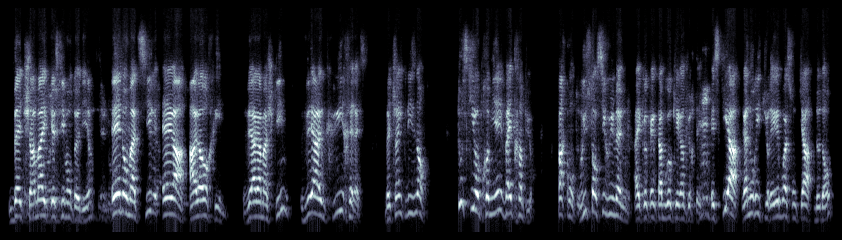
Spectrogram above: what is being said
Bet Shamay, qu'est-ce qu'ils vont te dire Eno Matsir, Ela, Alaochim, Ve'alamashkim, Ve'alkri Cheres. Bet Shamay, ils te disent non. Tout ce qui est au premier va être impur. Par contre, l'ustensile lui-même, avec lequel tu as bloqué l'impureté, et ce qu'il y a, la nourriture et les boissons qu'il y a dedans,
